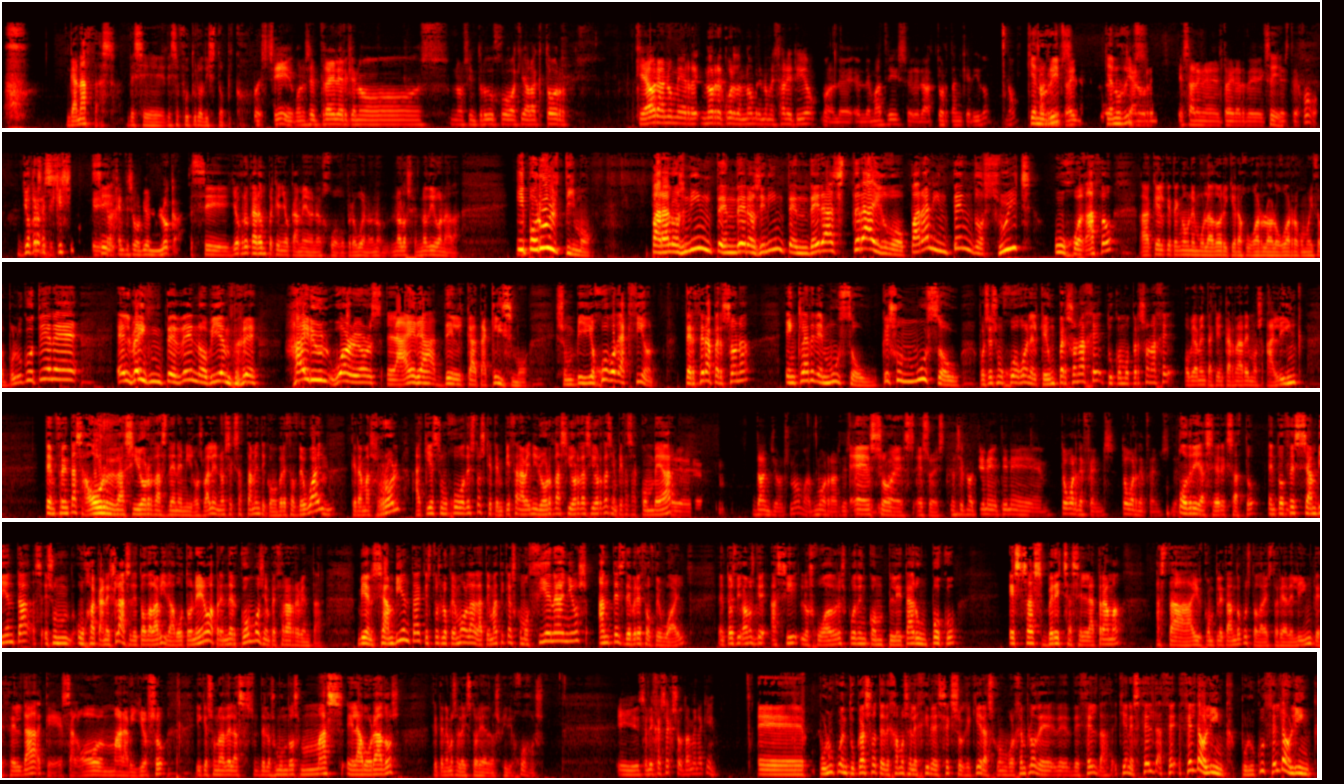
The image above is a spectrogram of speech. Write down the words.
Uf, ganazas de ese, de ese futuro distópico. Pues sí, con ese tráiler que nos, nos introdujo aquí al actor, que ahora no me re- no recuerdo el nombre, no me sale, tío. Bueno, el de, el de Matrix, el actor tan querido, ¿no? Keanu en Reeves. Keanu Reeves. que sale en el tráiler de, Sí. de este juego. Yo creo sí. que Sí. la gente se volvió loca. Sí, yo creo que hará un pequeño cameo en el juego, pero bueno, no, no lo sé, no digo nada. Y por último, para los nintenderos y nintenderas, traigo para Nintendo Switch un juegazo. Aquel que tenga un emulador y quiera jugarlo a lo guarro como hizo Puluku, tiene el 20 de noviembre Hyrule Warriors, la era del cataclismo. Es un videojuego de acción, tercera persona, en clave de Musou. ¿Qué es un Musou? Pues es un juego en el que un personaje, tú como personaje, obviamente aquí encarnaremos a Link, te enfrentas a hordas y hordas de enemigos, ¿vale? No es exactamente como Breath of the Wild, que era más rol. Aquí es un juego de estos que te empiezan a venir hordas y hordas y hordas y empiezas a convear. Eh, dungeons, ¿no? Mazmorras. De eso es, eso es. No sé, no, tiene, tiene Tower Defense. Tower Defense. de- Podría ser, exacto. Entonces se ambienta, es un, un hack and slash de toda la vida, botoneo, aprender combos y empezar a reventar. Bien, se ambienta, que esto es lo que mola, la temática es como 100 años antes de Breath of the Wild. Entonces digamos que así los jugadores pueden completar un poco esas brechas en la trama hasta ir completando pues toda la historia de Link, de Zelda, que es algo maravilloso y que es uno de, las, de los mundos más elaborados que tenemos en la historia de los videojuegos. ¿Y se elige sexo también aquí? Eh, Puluku, en tu caso, te dejamos elegir el sexo que quieras, como por ejemplo de, de- de Zelda. ¿Quién es? ¿Zelda, Zelda o Link? Puluku, ¿Zelda o Link?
